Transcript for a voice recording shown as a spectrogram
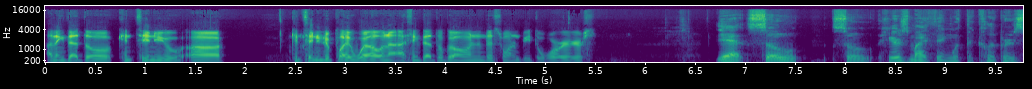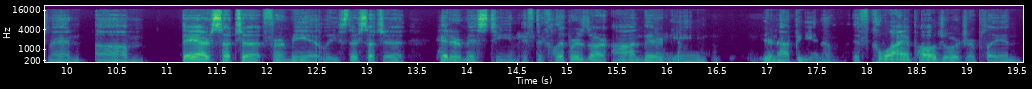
I think that they'll continue uh, continue to play well, and I think that they'll go in this one and beat the Warriors. Yeah. So so here's my thing with the Clippers, man. Um, they are such a, for me at least, they're such a hit or miss team. If the Clippers are on their game, you're not beating them. If Kawhi and Paul George are playing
